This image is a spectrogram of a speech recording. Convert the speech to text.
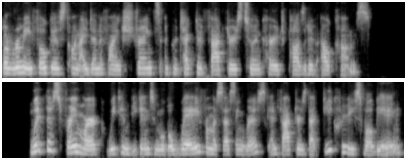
but remain focused on identifying strengths and protective factors to encourage positive outcomes. With this framework, we can begin to move away from assessing risk and factors that decrease well-being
